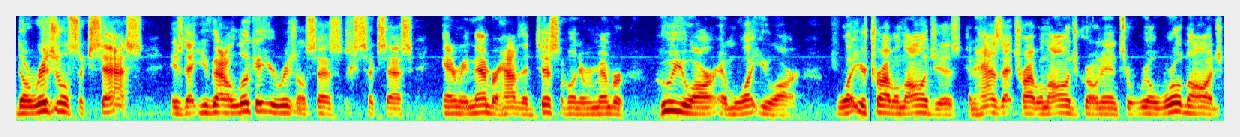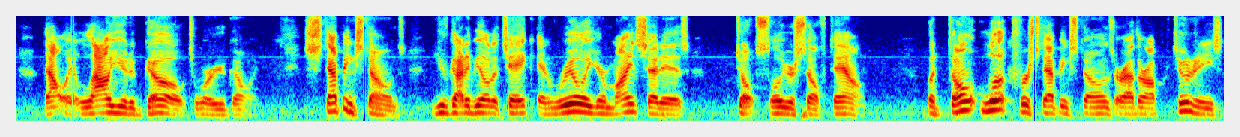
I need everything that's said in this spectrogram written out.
the original success is that you've got to look at your original success and remember, have the discipline and remember who you are and what you are what your tribal knowledge is and has that tribal knowledge grown into real world knowledge that will allow you to go to where you're going. Stepping stones, you've got to be able to take, and really your mindset is don't slow yourself down. But don't look for stepping stones or other opportunities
